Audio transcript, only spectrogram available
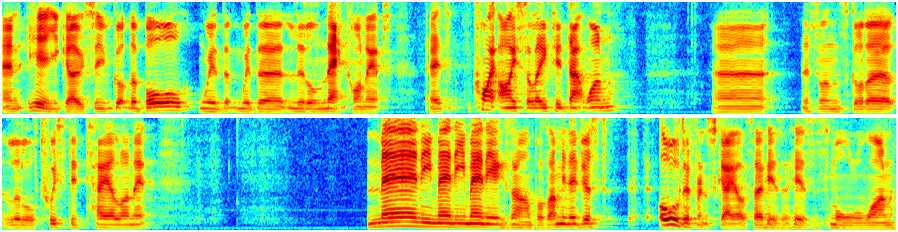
and here you go. So you've got the ball with, with a little neck on it. It's quite isolated, that one. Uh, this one's got a little twisted tail on it. Many, many, many examples. I mean, they're just all different scales. So here's a, here's a smaller one.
